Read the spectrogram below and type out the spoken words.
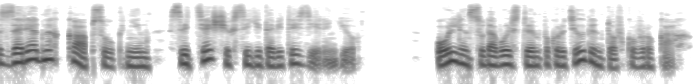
зарядных капсул к ним, светящихся ядовитой зеленью. Оллин с удовольствием покрутил винтовку в руках.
